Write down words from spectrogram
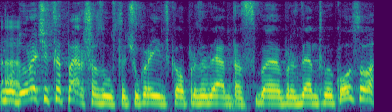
Ну, до речі, це перша зустріч українського президента з е, президенткою Косова.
